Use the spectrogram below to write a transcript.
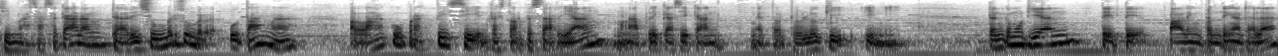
di masa sekarang dari sumber-sumber utama pelaku praktisi investor besar yang mengaplikasikan metodologi ini. Dan kemudian titik paling penting adalah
